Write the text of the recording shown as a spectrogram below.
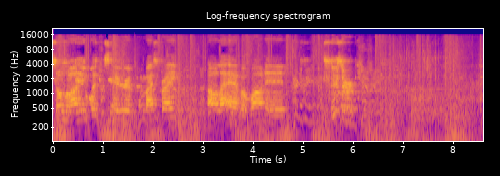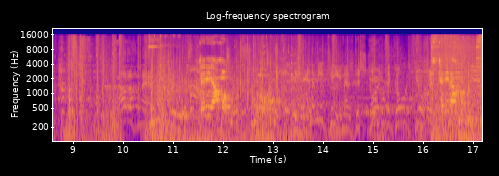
Solo Money hit was syrup in my Sprite. All I ever wanted. Scissor. Amo. The enemy team has destroyed the gold fuel. Te amo.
